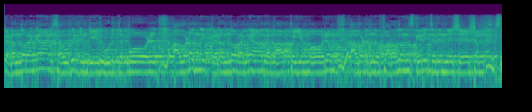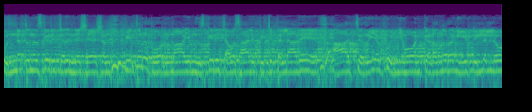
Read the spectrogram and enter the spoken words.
കിടന്നുറങ്ങാൻ സൗകര്യം ചെയ്തു കൊടുത്തപ്പോൾ അവിടെ നിന്ന് കിടന്നുറങ്ങാതെ ബാപ്പയും ഓരും അവിടെ നിന്ന് ഫറദ് നിസ്കരിച്ചതിന് ശേഷം സുന്നത്ത് നിസ്കരിച്ചതിന് ശേഷം പിതൃ പൂർണമായും നിസ്കരിച്ച് അവസാനിപ്പിച്ചിട്ടല്ലാതെ ആ ചെറിയ കുഞ്ഞുമോൻ കിടന്നുറങ്ങിയിട്ടില്ലല്ലോ.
